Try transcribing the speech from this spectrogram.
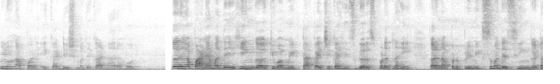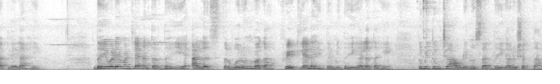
पिळून आपण एका डिशमध्ये काढणार आहोत. तर ह्या पाण्यामध्ये हिंग किंवा मीठ टाकायची काहीच गरज पडत नाही कारण आपण प्रिमिक्समध्येच हिंग टाकलेलं आहे. दहीवडे म्हटल्यानंतर दही हे आलंच तर वरून बघा फेटलेलं इथं मी दही घालत आहे. तुम्ही तुमच्या आवडीनुसार दही घालू शकता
